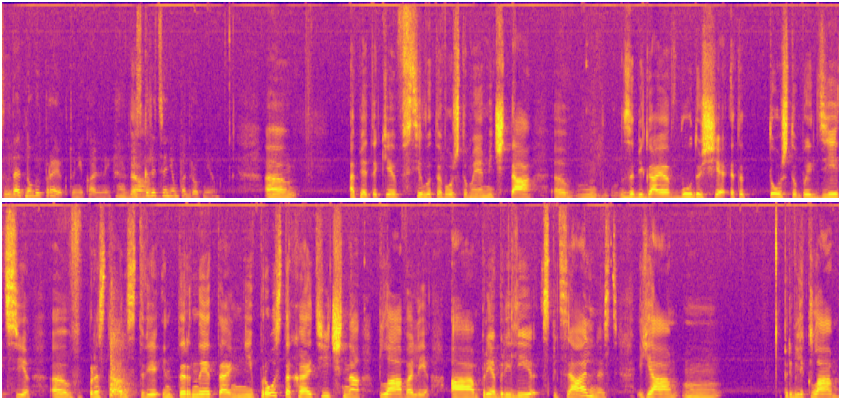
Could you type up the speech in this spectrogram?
создать новый проект уникальный. Да. Расскажите о нем подробнее. Опять-таки, в силу того, что моя мечта, э, забегая в будущее, это то, чтобы дети э, в пространстве интернета не просто хаотично плавали, а приобрели специальность, я привлекла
